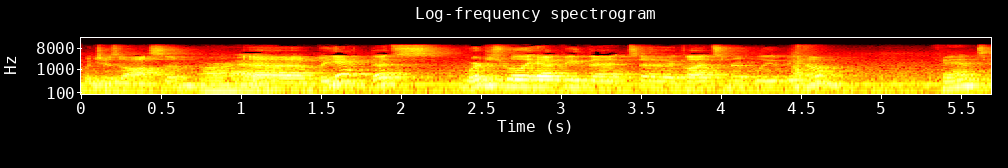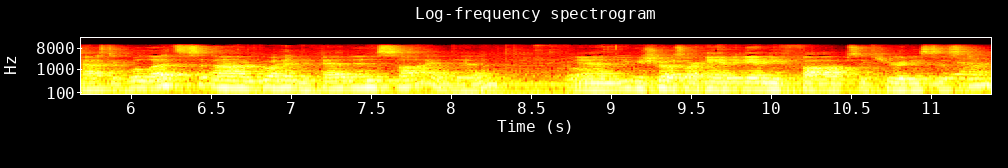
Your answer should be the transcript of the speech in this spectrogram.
which is awesome. All right. Uh, but yeah, that's we're just really happy that uh, Gladson Ripley will be home. Fantastic. Well, let's um, go ahead and head inside then. Cool. And you can show us our handy dandy fob security system.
